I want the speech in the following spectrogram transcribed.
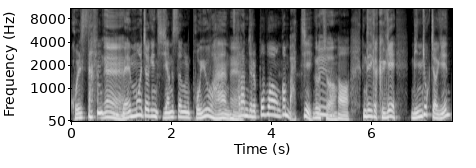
골상 네. 외모적인 지향성을 보유한 네. 사람들을 뽑아온 건 맞지. 그렇죠. 어 근데 그러니까 그게 민족적인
